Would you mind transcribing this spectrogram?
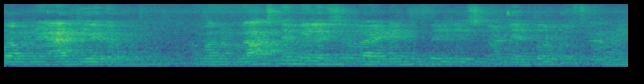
వాళ్ళని యాడ్ చేయడం మనం లాస్ట్ టైం ఎలక్షన్లో ఐడెంటిఫై చేసిన డెత్ ఓటర్స్ కానీ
